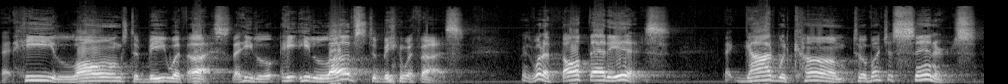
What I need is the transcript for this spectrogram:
that He longs to be with us, that He, he, he loves to be with us. What a thought that is that God would come to a bunch of sinners,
